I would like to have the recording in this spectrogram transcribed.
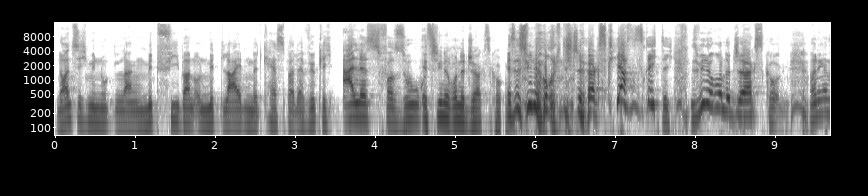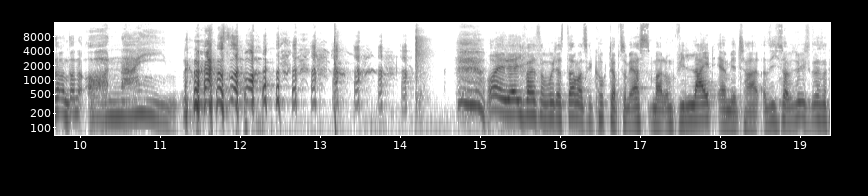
90 Minuten lang mitfiebern und mitleiden mit Casper, der wirklich alles versucht. Ist wie eine Runde Jerks gucken. Es ist wie eine Runde Jerks. Ja, das ist richtig. Es ist wie eine Runde Jerks gucken. Und die ganze Zeit und dann, oh nein. Oh, ja, ich weiß noch, wo ich das damals geguckt habe zum ersten Mal und wie leid er mir tat. Also ich habe wirklich gesagt,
